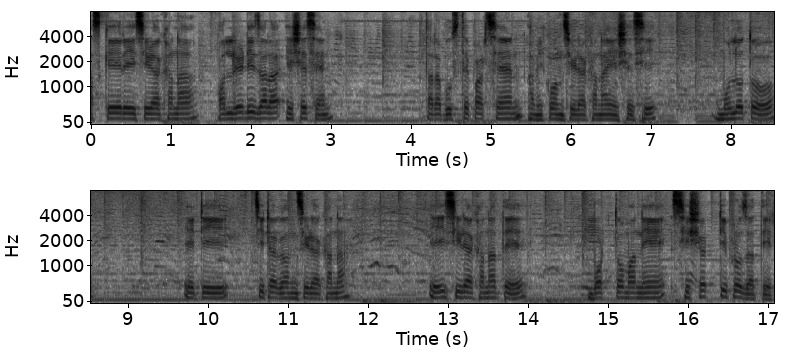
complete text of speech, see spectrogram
আজকের এই চিড়িয়াখানা অলরেডি যারা এসেছেন, তারা বুঝতে পারছেন আমি কোন চিড়িয়াখানায় এসেছি। মূলত এটি চিটাগাং চিড়িয়াখানা। এই চিড়িয়াখানাতে বর্তমানে ছেষট্টি প্রজাতির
